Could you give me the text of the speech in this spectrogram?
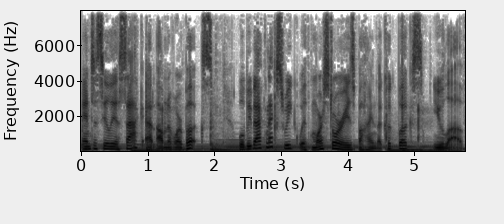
and to Celia Sack at Omnivore Books. We'll be back next week with more stories behind the cookbooks you love.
